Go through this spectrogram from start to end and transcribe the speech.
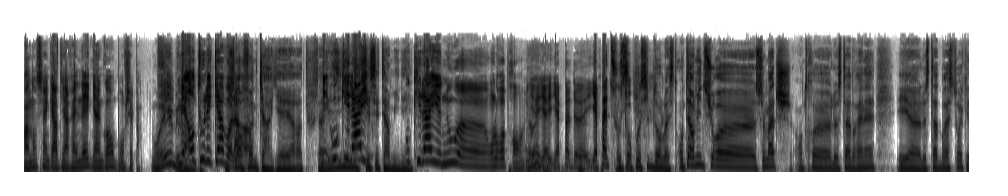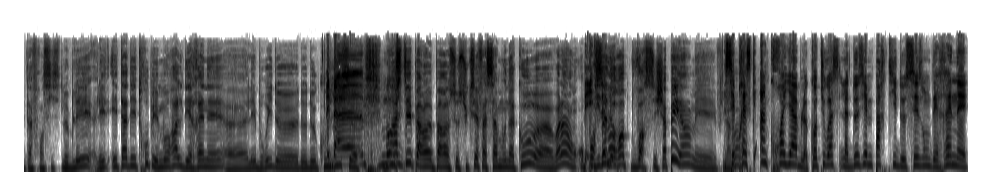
Pour un ancien gardien rennais, Guingamp, bon, je sais pas. Oui, mais, en tous les cas, voilà. en fin de carrière, tout ça. Mais où qu'il aille- c'est terminé. Où qu'il aille, nous, euh, on le reprend. Il n'y Ah oui. il y a- y a pas de, il a pas de souci. Retour possible dans l'Ouest. On termine sur euh, ce match entre euh, le Stade Rennais et euh, le Stade Brestois qui est à Francis Leblé. L'état des troupes et morale des Rennais, les bruits de, de, de Eh coulisses. ben, moral- Boostés par, par ce succès face à Monaco, voilà, on, on pensait l'Europe voir s'échapper, hein, mais. C'est presque incroyable quand tu vois la deuxième partie de saison des Rennais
